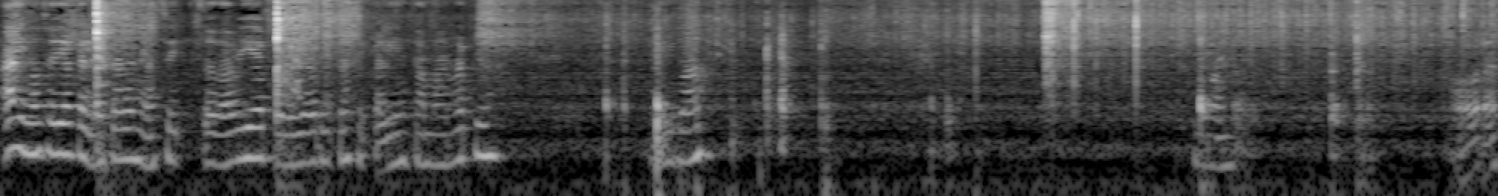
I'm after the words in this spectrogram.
Ay, no se había calentado ni aceite todavía, pero ya ahorita se calienta más rápido. Ahí va. Bueno. Ahora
